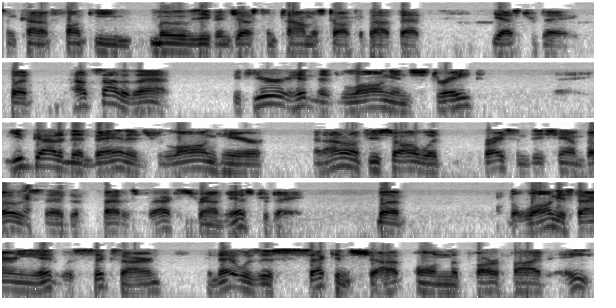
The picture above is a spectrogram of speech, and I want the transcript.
some kind of funky moves. Even Justin Thomas talked about that yesterday. But outside of that, if you're hitting it long and straight, you've got an advantage long here. And I don't know if you saw what Bryson DeChambeau said about his practice round yesterday, but the longest iron he hit was six iron, and that was his second shot on the par five eight.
